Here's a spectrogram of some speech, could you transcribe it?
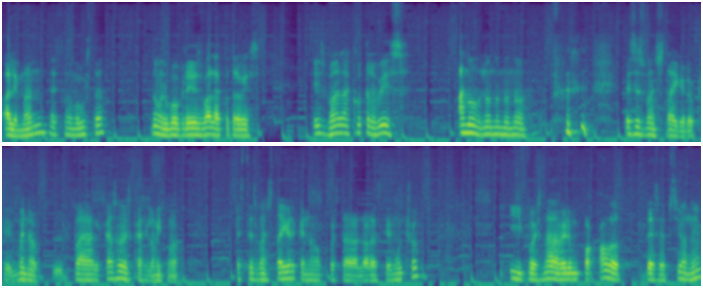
Alemán, esto no me gusta. No me lo puedo creer, es Balak otra vez. Es Balak otra vez. Ah, no, no, no, no, no. Ese es Van Steiger, ok. Bueno, para el caso es casi lo mismo. Este es Van Steiger, que no cuesta la verdad es que mucho. Y pues nada, a ver un poco de decepción, ¿eh?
